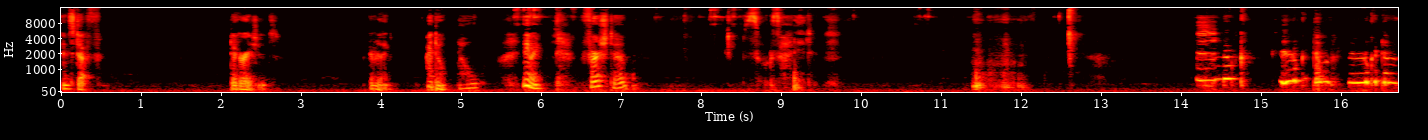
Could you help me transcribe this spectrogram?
and stuff. Decorations. Everything. I don't know. Anyway, first up, so excited. Look, look at them, look at them.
